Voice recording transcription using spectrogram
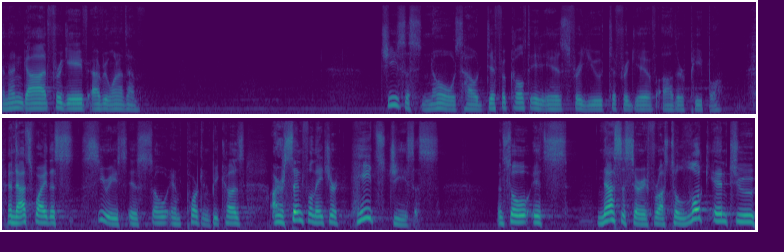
and then God forgave every one of them. Jesus knows how difficult it is for you to forgive other people. And that's why this series is so important because our sinful nature hates Jesus. And so it's necessary for us to look into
